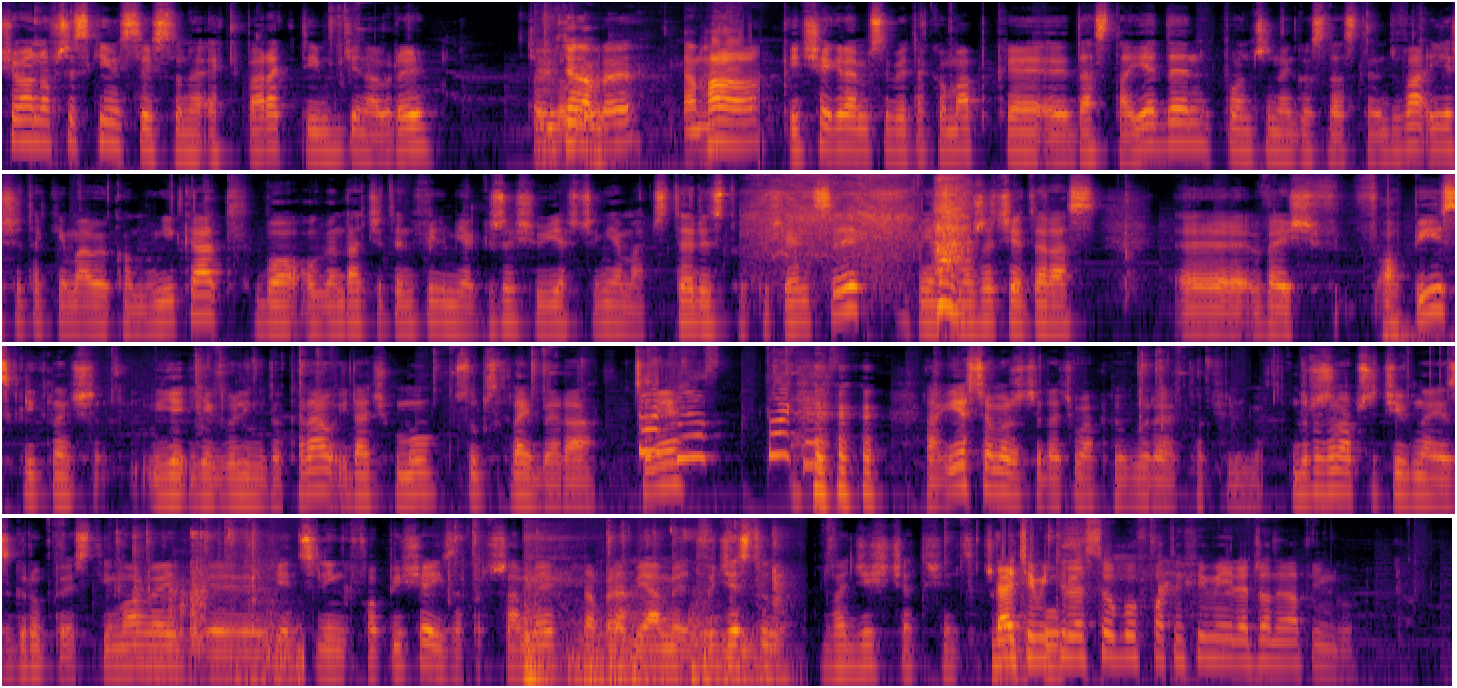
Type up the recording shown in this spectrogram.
Siemano wszystkim, z tej strony Ekiparak Team, dzień dobry. Dzień dobry. Tam Halo? I dzisiaj gramy sobie taką mapkę e, Dasta 1, połączonego z Dastem 2 i jeszcze taki mały komunikat, bo oglądacie ten film jak Grzesiu jeszcze nie ma 400 tysięcy, więc możecie teraz e, wejść w, w opis, kliknąć je, jego link do kanału i dać mu subskrybera. Co nie? Tak tak, jeszcze możecie dać łapkę w górę pod filmem. Drużyna przeciwna jest z grupy Steamowej, e, więc link w opisie i zapraszamy. Dobra. Zabijamy 20 20 tysięcy Dajcie mi tyle subów po tym filmie, ile Johnny ma pingu.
